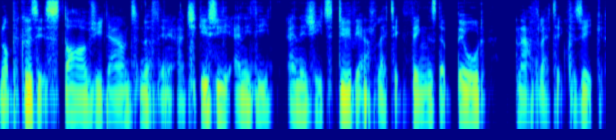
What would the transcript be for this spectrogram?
not because it starves you down to nothing. It actually gives you energy to do the athletic things that build an athletic physique.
